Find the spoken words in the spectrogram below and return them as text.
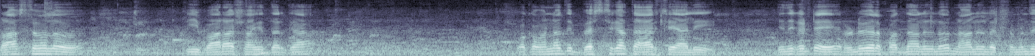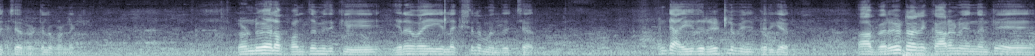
రాష్ట్రంలో ఈ బారా షాహిద్ దర్గా ఒక వన్ ఆఫ్ ది బెస్ట్గా తయారు చేయాలి. ఎందుకంటే రెండు వేల పద్నాలుగులో నాలుగు లక్షల మంది వచ్చారు రొట్టెల పండగకి రెండు వేల పంతొమ్మిదికి ఇరవై లక్షల మంది వచ్చారు. అంటే ఐదు రెట్లు పె- పెరిగారు. ఆ పెరగటానికి కారణం ఏంటంటే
